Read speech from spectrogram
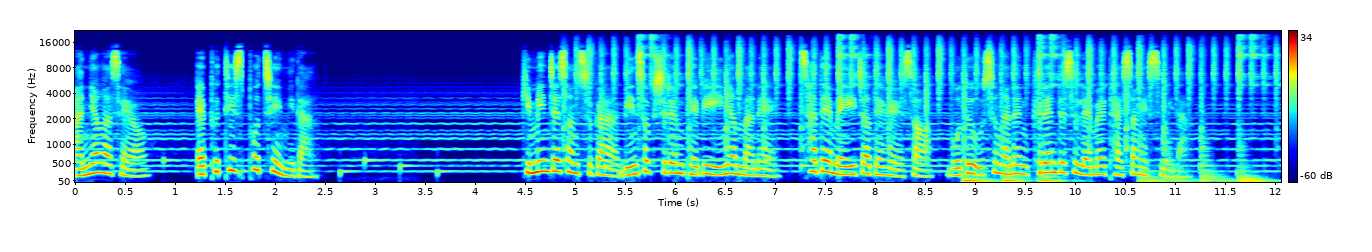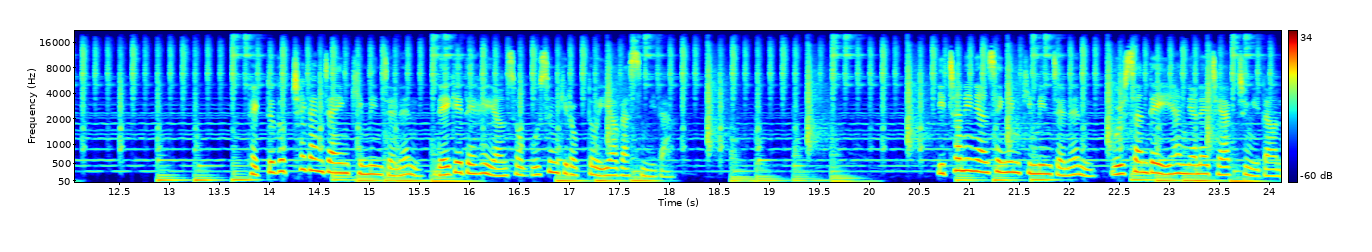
안녕하세요. FT 스포츠입니다. 김민재 선수가 민속씨름 데뷔 2년 만에 4대 메이저 대회에서 모두 우승하는 그랜드슬램을 달성했습니다. 백두급 최강자인 김민재는 4개 대회 연속 우승 기록도 이어갔습니다. 2002년생인 김민재는 울산대 2학년에 재학 중이던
